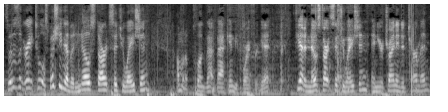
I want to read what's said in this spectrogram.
So this is a great tool, especially if you have a no start situation. I'm gonna plug that back in before I forget. If you had a no start situation and you're trying to determine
